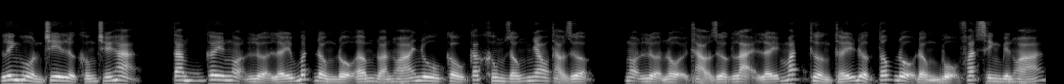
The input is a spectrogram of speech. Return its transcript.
linh hồn chi lực khống chế hạ, tam cây ngọn lửa lấy bất đồng độ âm đoán hóa nhu cầu các không giống nhau thảo dược, ngọn lửa nội thảo dược lại lấy mắt thường thấy được tốc độ đồng bộ phát sinh biến hóa.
